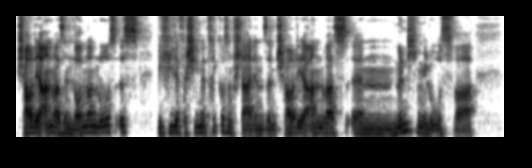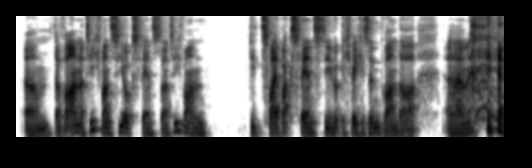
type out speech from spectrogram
Schau dir an, was in London los ist, wie viele verschiedene Trikots im Stadion sind. Schau dir an, was in München los war. Ähm, da waren, natürlich waren Seahawks-Fans da, natürlich waren die zwei Bucks-Fans, die wirklich welche sind, waren da. Ähm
